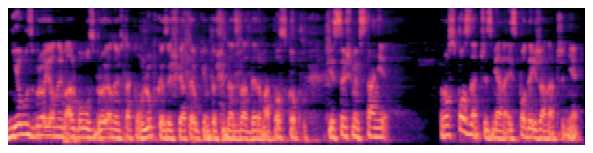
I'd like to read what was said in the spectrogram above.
nieuzbrojonym, albo uzbrojonym w taką lubkę ze światełkiem, to się nazywa dermatoskop, jesteśmy w stanie rozpoznać, czy zmiana jest podejrzana, czy nie.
